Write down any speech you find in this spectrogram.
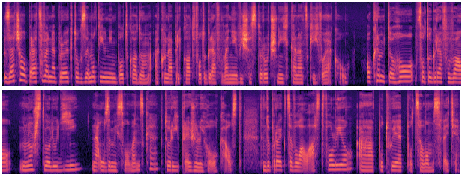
Začal pracovať na projektoch s emotívnym podkladom, ako napríklad fotografovanie vyše storočných kanadských vojakov. Okrem toho fotografoval množstvo ľudí na území Slovenska, ktorí prežili holokaust. Tento projekt sa volá Last Folio a putuje po celom svete.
